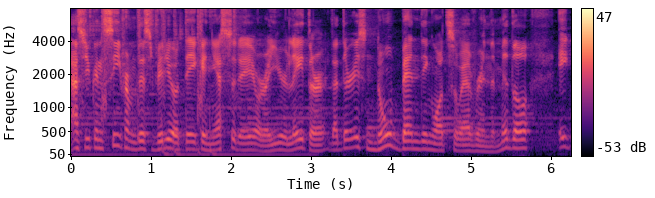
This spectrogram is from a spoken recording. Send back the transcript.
as you can see from this video taken yesterday or a year later that there is no bending whatsoever in the middle a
